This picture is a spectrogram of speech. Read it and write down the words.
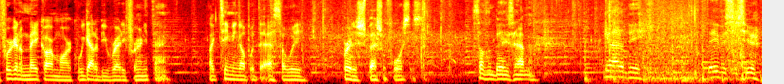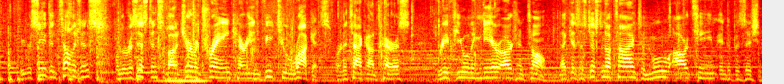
If we're gonna make our mark, we gotta be ready for anything. Like teaming up with the SOE, British Special Forces. Something big's happening. Gotta be. Davis is here. We received intelligence from the Resistance about a German train carrying V-2 rockets for an attack on Paris, refueling near Argenton. That gives us just enough time to move our team into position.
